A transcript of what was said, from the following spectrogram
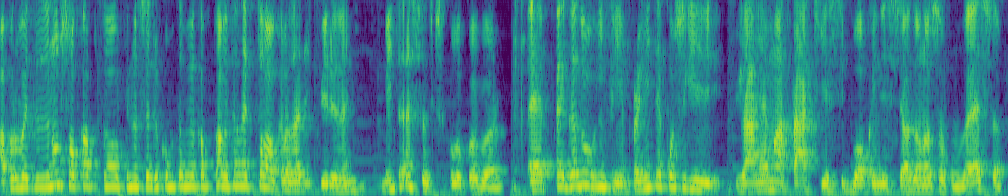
aproveitando não só o capital financeiro, como também o capital intelectual que elas adquirem, né? Bem interessante o que você colocou agora. É, pegando, enfim, para a gente conseguir já arrematar aqui esse bloco inicial da nossa conversa,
